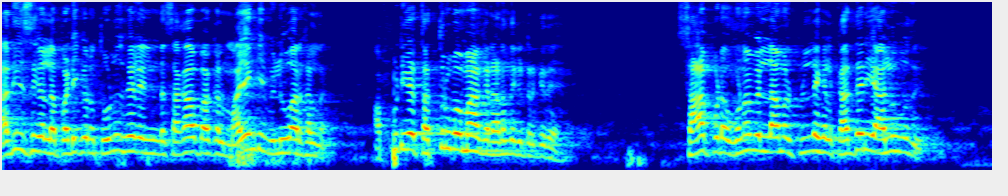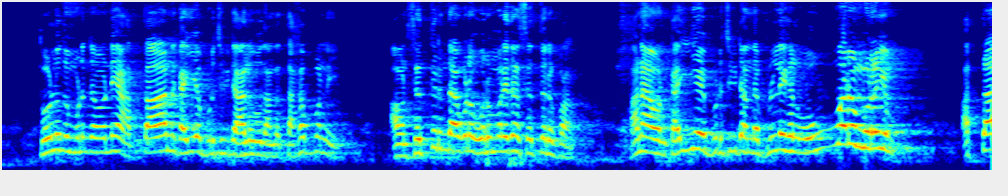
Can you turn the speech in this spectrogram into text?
ஹதீசுகளில் படிக்கிற தொழுகையில் இந்த சகாபாக்கள் மயங்கி விழுவார்கள்னு. அப்படியே தத்ரூபமாக அங்கே நடந்துக்கிட்டு இருக்குது. சாப்பிட உணவில்லாமல் பிள்ளைகள் கதறி அழுவுது. தொழுது முடிஞ்ச உடனே அத்தான்னு கையை பிடிச்சிக்கிட்டு அழுவுது. அந்த தகப்பனை அவன் செத்திருந்தா கூட ஒரு முறை தான் செத்திருப்பான். ஆனால் அவன் கையை பிடிச்சிக்கிட்டு அந்த பிள்ளைகள் ஒவ்வொரு முறையும் அத்தா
